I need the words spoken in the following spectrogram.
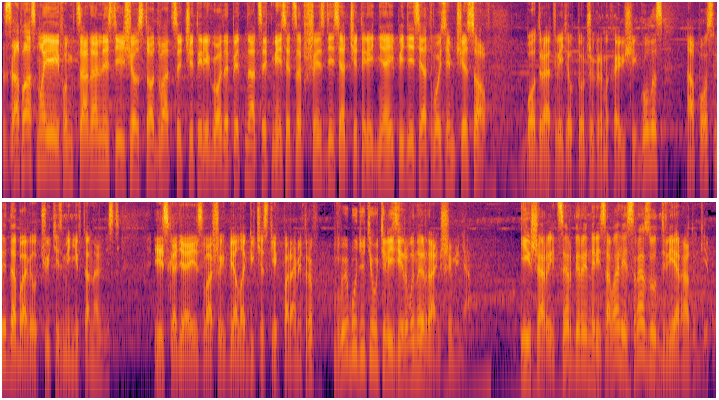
«Запас моей функциональности еще 124 года, 15 месяцев, 64 дня и 58 часов», бодро ответил тот же громыхающий голос, а после добавил, чуть изменив тональность. «Исходя из ваших биологических параметров, вы будете утилизированы раньше меня». И шары Церберы нарисовали сразу две радуги —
